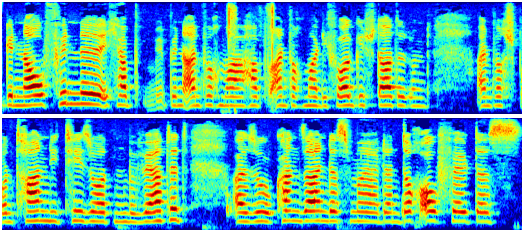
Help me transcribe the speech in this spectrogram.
genau finde. Ich habe bin einfach mal, habe einfach mal die Folge gestartet und einfach spontan die Teesorten bewertet. Also kann sein, dass mir dann doch auffällt, dass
